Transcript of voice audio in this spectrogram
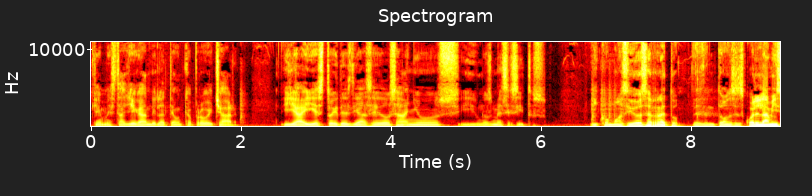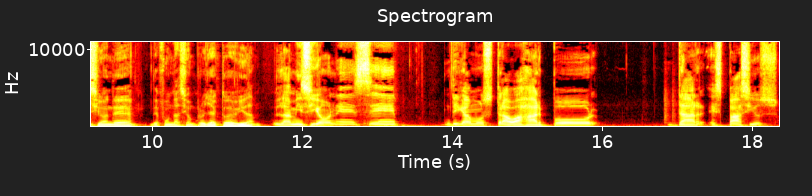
que me está llegando y la tengo que aprovechar. Y ahí estoy desde hace dos años y unos mesecitos. ¿Y cómo ha sido ese reto desde entonces? ¿Cuál es la misión de, Fundación Proyecto de Vida? La misión es, eh, digamos, trabajar por dar espacios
